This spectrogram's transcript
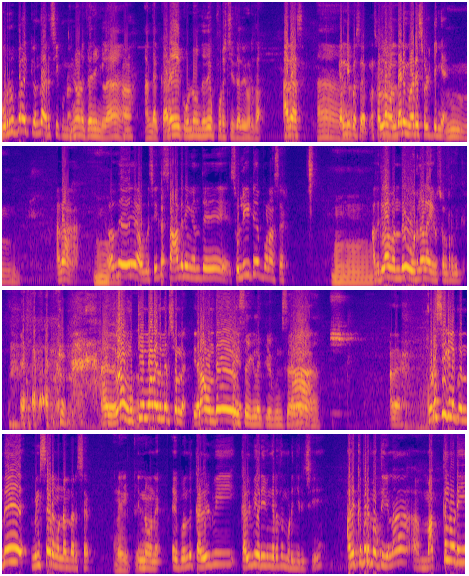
ஒரு ரூபாய்க்கு வந்து அரிசி கொண்டு வந்தாரு. தெரியுங்களா? அந்த கடையை கொண்டு வந்ததே புரட்சி தலைவர் தான். அதான் சார். கண்டிப்பா சார். நான் சொல்ல வந்தேன் நீங்க முன்னாடியே சொல்லிட்டீங்க. அதான். அதாவது அவர் செய்த சாதனை வந்து சொல்லிட்டே போலாம் சார். அதுக்கெல்லாம் வந்து ஒரு நாள் ஆயிரும் சொல்றதுக்கு. அதெல்லாம் முக்கியமானது மட்டும் சொன்னேன். இதெல்லாம் வந்து குடிசைகளுக்கு வந்து மின்சாரம் கொண்டு வந்தாரு சார். இன்னொன்னு இப்போ வந்து கல்வி கல்வி அறிவுங்கிறது முடிஞ்சிருச்சு. அதுக்கப்புறம் பார்த்தீங்கன்னா அஹ், மக்களுடைய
